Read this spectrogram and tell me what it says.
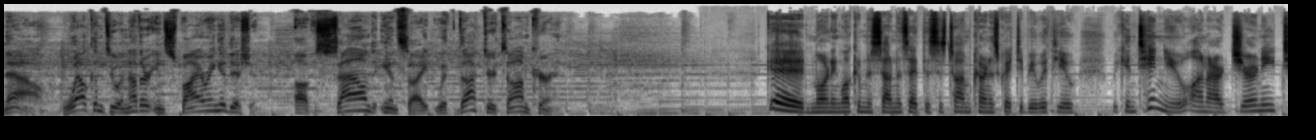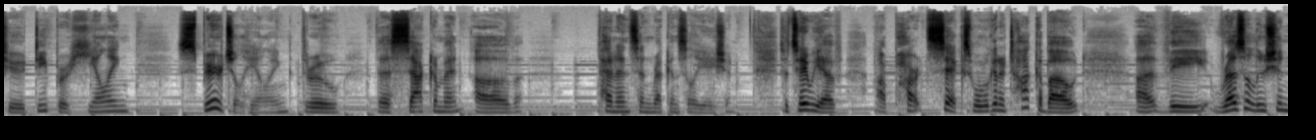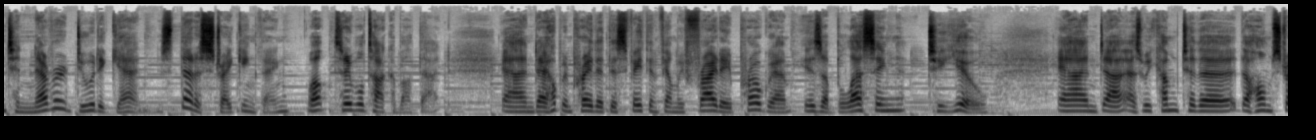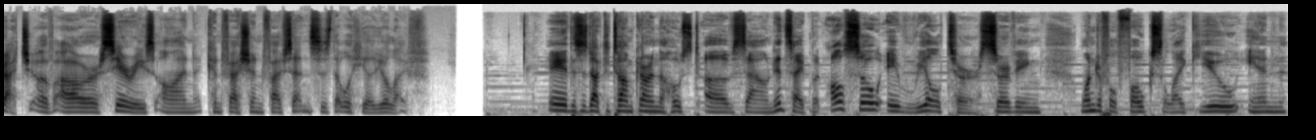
Now, welcome to another inspiring edition of Sound Insight with Dr. Tom Curran. Good morning. Welcome to Sound Insight. This is Tom Curran. It's great to be with you. We continue on our journey to deeper healing, spiritual healing through the sacrament of penance and reconciliation. So today we have our part six, where we're going to talk about uh, the resolution to never do it again. Isn't that a striking thing? Well, today we'll talk about that. And I hope and pray that this Faith and Family Friday program is a blessing to you. And uh, as we come to the, the home stretch of our series on confession, five sentences that will heal your life. Hey, this is Dr. Tom Curran, the host of Sound Insight, but also a realtor serving wonderful folks like you in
